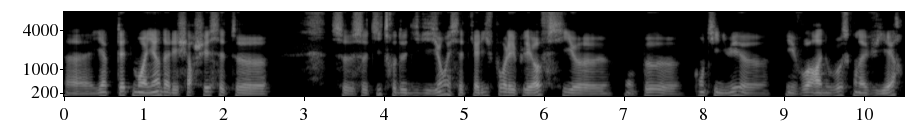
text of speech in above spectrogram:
il y a peut-être moyen d'aller chercher cette ce, titre de division et cette qualif pour les playoffs si euh, on peut euh, continuer euh, et voir à nouveau ce qu'on a vu hier.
